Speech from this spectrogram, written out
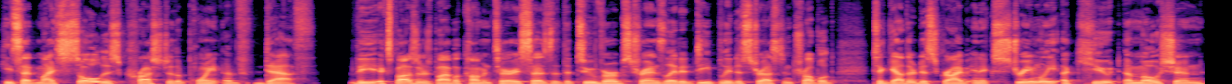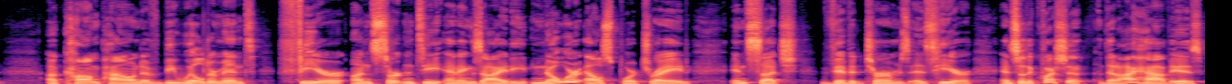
he said my soul is crushed to the point of death the expositor's Bible commentary says that the two verbs translated deeply distressed and troubled together describe an extremely acute emotion, a compound of bewilderment, fear, uncertainty, and anxiety, nowhere else portrayed in such vivid terms as here. And so the question that I have is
